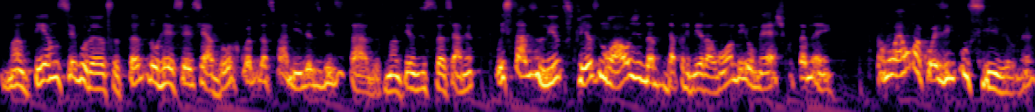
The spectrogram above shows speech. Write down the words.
mantermos segurança tanto do recenseador quanto das famílias visitadas, manter o distanciamento. Os Estados Unidos fez no auge da, da primeira onda e o México também. Então não é uma coisa impossível, né?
